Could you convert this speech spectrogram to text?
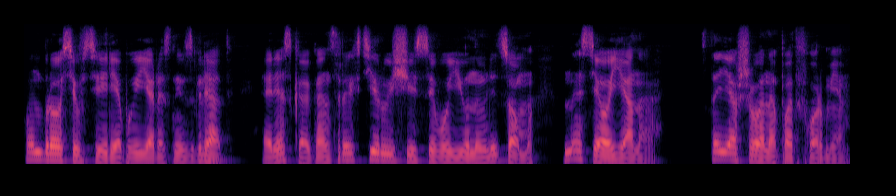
он бросил свирепый яростный взгляд, резко контрастирующий с его юным лицом, на Сяо Яна, стоявшего на платформе.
